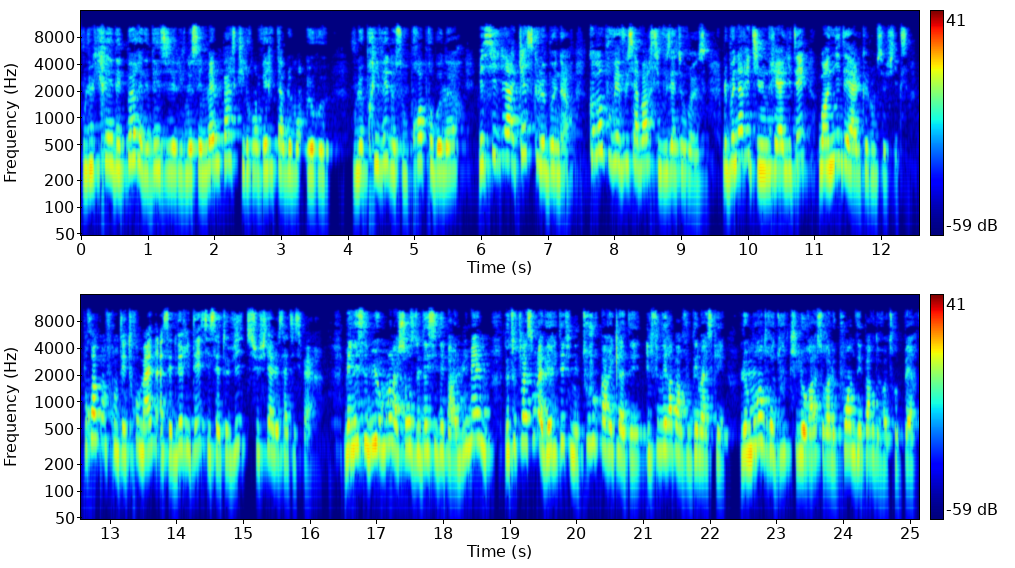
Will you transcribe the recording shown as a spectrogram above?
Vous lui créez des peurs et des désirs. Il ne sait même pas ce qui le rend véritablement heureux. Vous le privez de son propre bonheur. Mais Sylvia, qu'est-ce que le bonheur? Comment pouvez-vous savoir si vous êtes heureuse? Le bonheur est-il une réalité ou un idéal que l'on se fixe? Pourquoi confronter Truman à cette vérité si cette vie suffit à le satisfaire? Mais laissez-lui au moins la chance de décider par lui-même. De toute façon, la vérité finit toujours par éclater. Il finira par vous démasquer. Le moindre doute qu'il aura sera le point de départ de votre perte.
